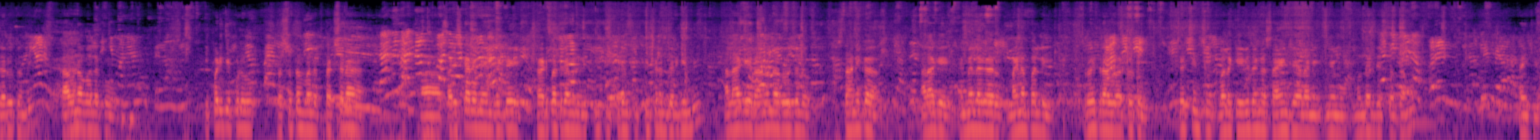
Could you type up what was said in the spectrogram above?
జరుగుతుంది. కావున వాళ్ళకు ఇప్పటికిప్పుడు ప్రస్తుతం వాళ్ళకు తక్షణ పరిష్కారం ఏంటంటే తాడిపత్రి అనేది ఇక్కడ ఇప్పించడం జరిగింది. అలాగే రానున్న రోజులు స్థానిక అలాగే ఎమ్మెల్యే గారు మైనంపల్లి రోహిత్ రావు గారితో చర్చించి వాళ్ళకి ఏ విధంగా సాయం చేయాలని మేము ముందడు తీసుకెళ్తాము. థ్యాంక్ యూ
